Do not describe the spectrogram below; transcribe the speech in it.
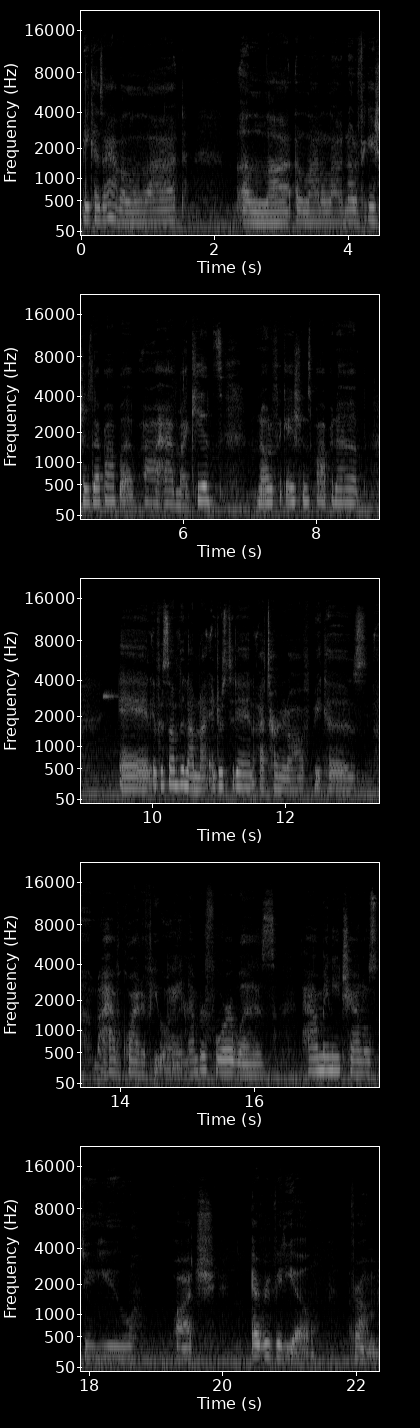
because I have a lot, a lot, a lot, a lot of notifications that pop up. I have my kids' notifications popping up, and if it's something I'm not interested in, I turn it off because um, I have quite a few. Okay, number four was how many channels do you watch every video from?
